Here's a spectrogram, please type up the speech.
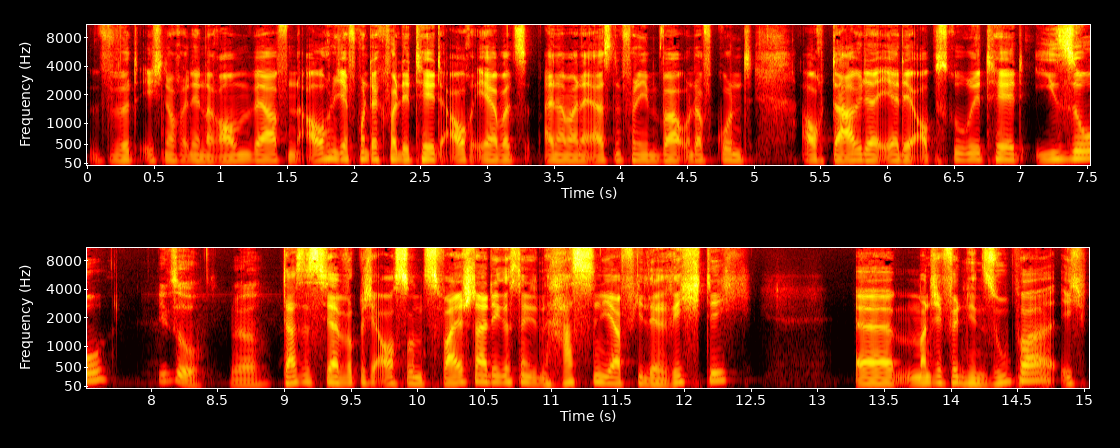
würde ich noch in den Raum werfen, auch nicht aufgrund der Qualität, auch eher, weil es einer meiner ersten von ihm war und aufgrund auch da wieder eher der Obskurität. ISO, ISO, ja. das ist ja wirklich auch so ein zweischneidiges Ding. Den hassen ja viele richtig. Äh, manche finden ihn super. Ich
